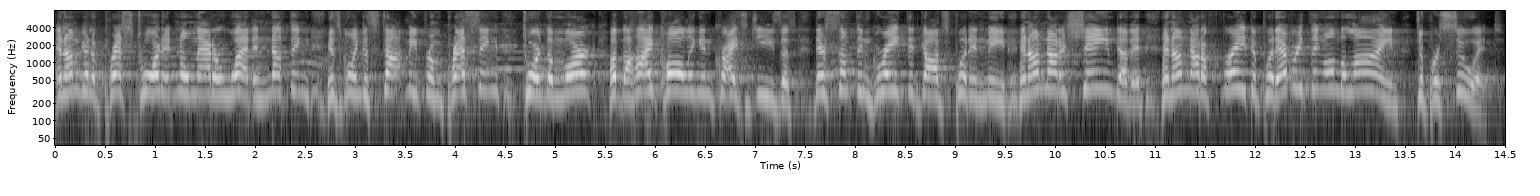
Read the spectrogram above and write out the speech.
And I'm going to press toward it no matter what. And nothing is going to stop me from pressing toward the mark of the high calling in Christ Jesus. There's something great that God's put in me, and I'm not ashamed of it, and I'm not afraid to put everything on the line to pursue it.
